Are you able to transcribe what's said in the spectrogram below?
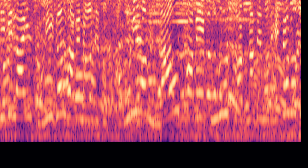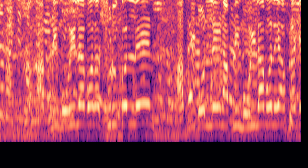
সিভিলাইজড লিগাল ভাবে নেওয়া যেত। উনি এরকম লাউড ভাবে পুরুষ আপনাদের মধ্যে এটার মধ্যে রয়েছে সব আপনি মহিলা বলা শুরু করলেন আপনি বললেন আপনি মহিলা বলে আপনাকে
